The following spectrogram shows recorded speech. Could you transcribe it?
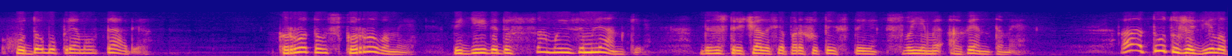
худобу прямо в табір. Кротов з коровами підійде до самої землянки, де зустрічалися парашутисти своїми агентами. А тут уже діло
